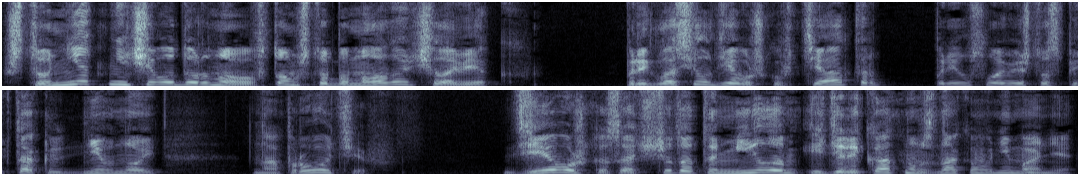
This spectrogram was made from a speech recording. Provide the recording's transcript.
что нет ничего дурного в том, чтобы молодой человек пригласил девушку в театр при условии, что спектакль дневной. Напротив, девушка сочтет это милым и деликатным знаком внимания.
